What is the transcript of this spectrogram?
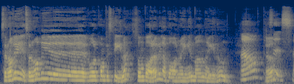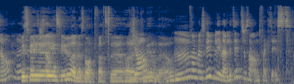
Sen har vi, sen har vi ju eh, vår kompis Stina som bara vill ha barn och ingen man och ingen hund. Ja, precis. Ja. är Vi ska ju intressant. intervjua henne snart för att eh, höra Ja. lite mer om det. Ja. Mm, men det ska ju bli väldigt intressant faktiskt.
